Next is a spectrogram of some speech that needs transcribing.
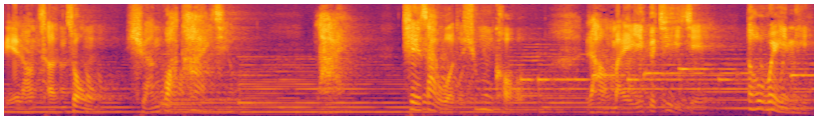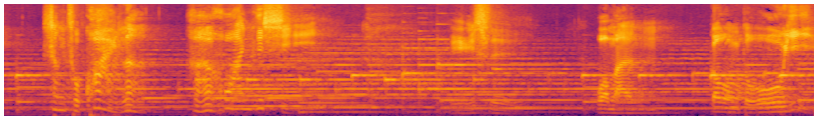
别让沉重悬挂太久，贴在我的胸口，让每一个季节都为你生出快乐和欢喜。于是，我们。共度一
